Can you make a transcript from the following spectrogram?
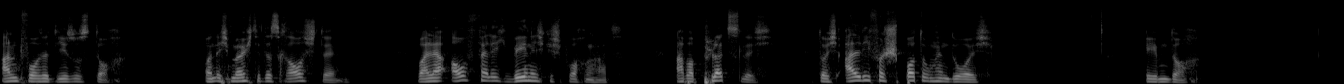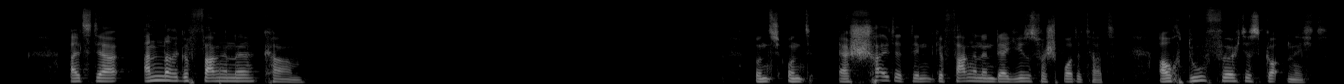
antwortet Jesus doch. Und ich möchte das rausstellen, weil er auffällig wenig gesprochen hat. Aber plötzlich, durch all die Verspottung hindurch, eben doch. Als der andere Gefangene kam, und, und er schaltet den Gefangenen, der Jesus verspottet hat. Auch du fürchtest Gott nicht,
